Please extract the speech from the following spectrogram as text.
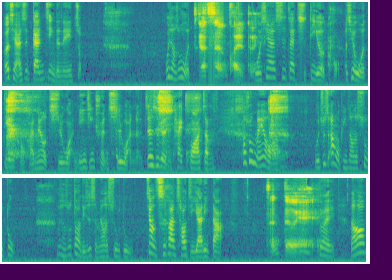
而且还是干净的那一种。我想说，我要吃很快，对。我现在是在吃第二口，而且我第二口还没有吃完，你已经全吃完了，这是不是有点太夸张？他说没有啊，我就是按我平常的速度。我想说，到底是什么样的速度？这样吃饭超级压力大，真的哎。对，然后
